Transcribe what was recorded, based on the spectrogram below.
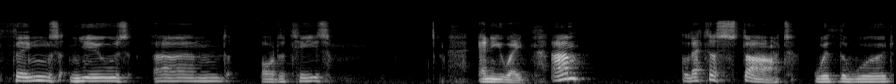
things, news, and oddities. Anyway, um, let us start with the word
